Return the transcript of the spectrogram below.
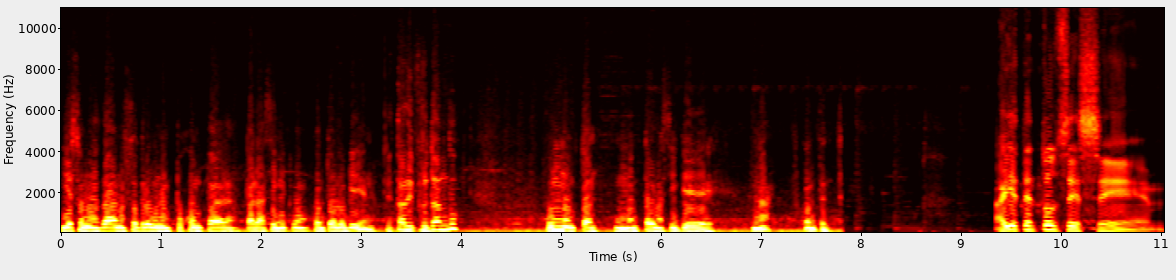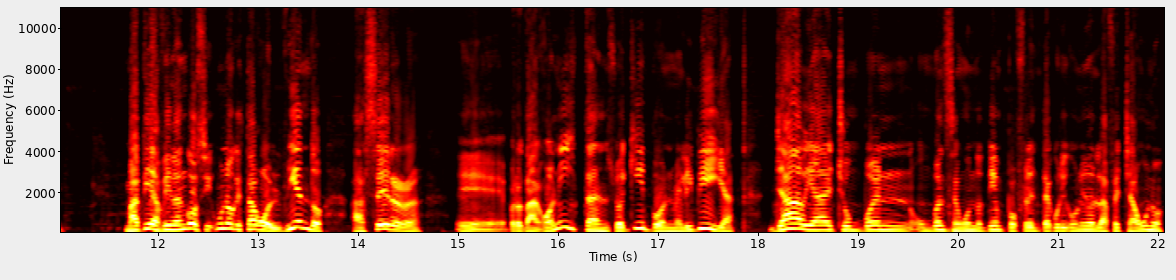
y eso nos da a nosotros un empujón para, seguir con, todo lo que viene. ¿Estás disfrutando? Un montón, un montón, así que nada, contento. Ahí está entonces eh, Matías Vidangosi, uno que está volviendo a ser eh, protagonista en su equipo, en Melipilla. Ya había hecho un buen, un buen segundo tiempo frente a Curicó Unido en la fecha 1,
